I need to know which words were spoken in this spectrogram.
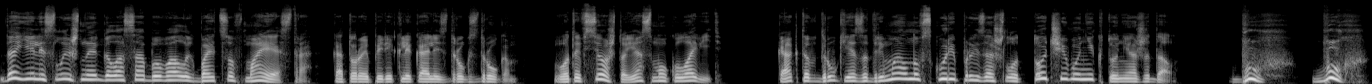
Да еле слышные голоса бывалых бойцов маэстро, которые перекликались друг с другом. Вот и все, что я смог уловить. Как-то вдруг я задремал, но вскоре произошло то, чего никто не ожидал. Бух! Бух!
